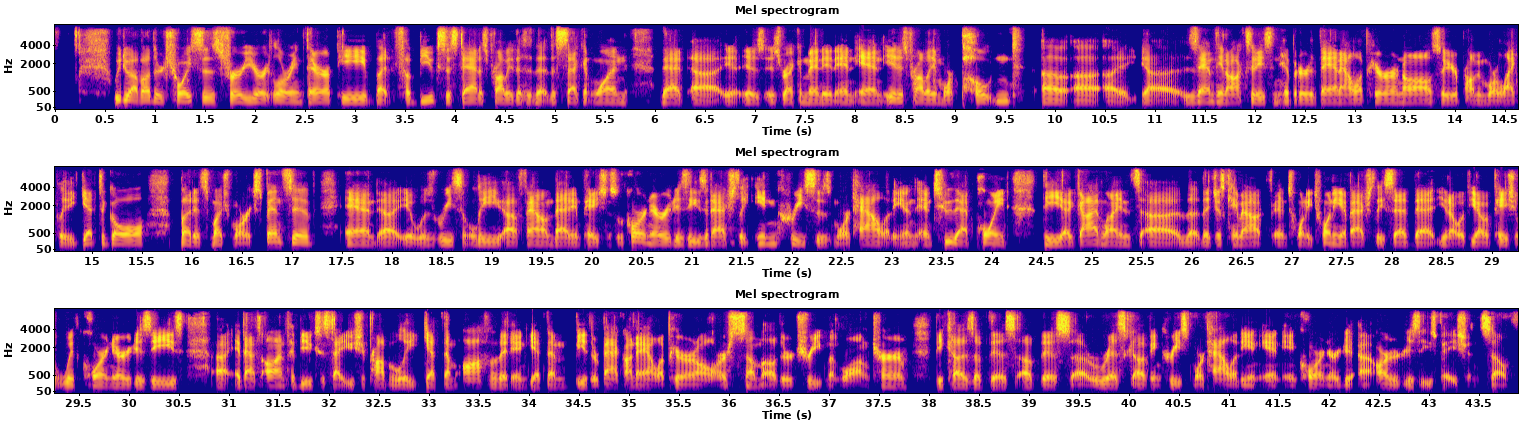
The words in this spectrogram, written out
We do have other choices for urate lowering therapy, but febuxostat is probably the, the, the second one that uh, is is recommended, and and it is probably a more potent uh, uh, uh, xanthine oxidase inhibitor than allopurinol, so you're probably more likely to get to goal, but it's much more expensive. And uh, it was recently uh, found that in patients with coronary disease, it actually increases mortality. And, and to that point, the uh, guidelines that just came out in 2020 have actually said that you know if you have a patient with coronary disease and that's on febuxostat, you should probably get them off of it and get them either back onto allopurinol or some other treatment long term because of this of this risk of increased mortality in, in, in coronary uh, artery disease patients. So,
